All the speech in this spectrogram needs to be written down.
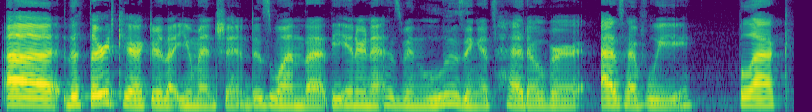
Uh, the third character that you mentioned is one that the internet has been losing its head over, as have we. Black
